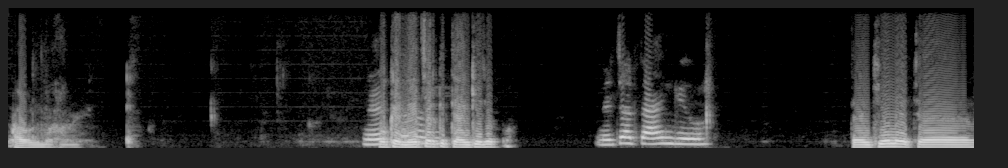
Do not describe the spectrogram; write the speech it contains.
అవును మహావీర్ ఓకే నేచర్కి థ్యాంక్ యూ చెప్పు. Nature thank you thank you nature.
